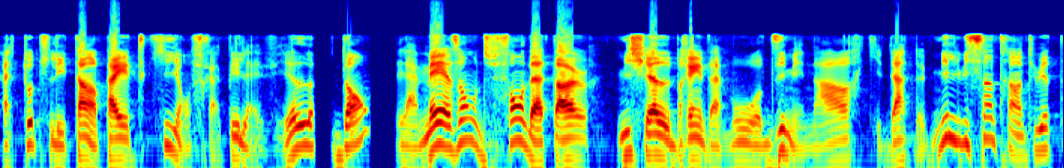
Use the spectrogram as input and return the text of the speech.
à toutes les tempêtes qui ont frappé la ville, dont la maison du fondateur Michel Brindamour d'Iménard, qui date de 1838.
